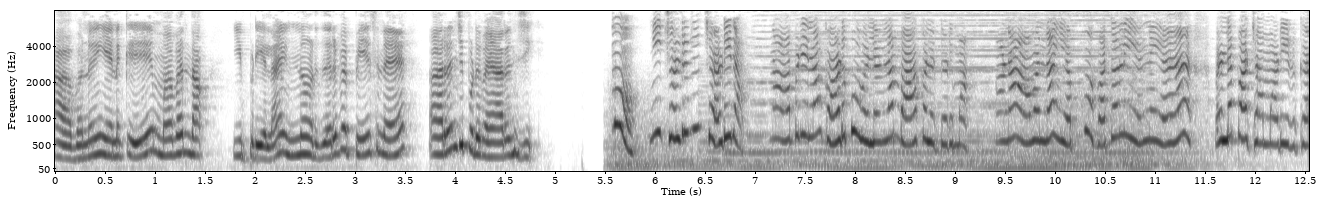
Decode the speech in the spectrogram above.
அவனும் எனக்கு மவன் தான் இப்படியெல்லாம் இன்னொரு தடவை பேசினேன் அரைஞ்சு போடுவேன் அரைஞ்சி. நீ சொல்றது சரிதான். நான் அப்படியெல்லாம் கடுப்பு வெள்ளம்லாம் பார்க்கல தெரியுமா? ஆனா அவன் தான் எப்ப பார்த்தாலும் என்னைய வெள்ளப்பாச்சா மாடி இருக்க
